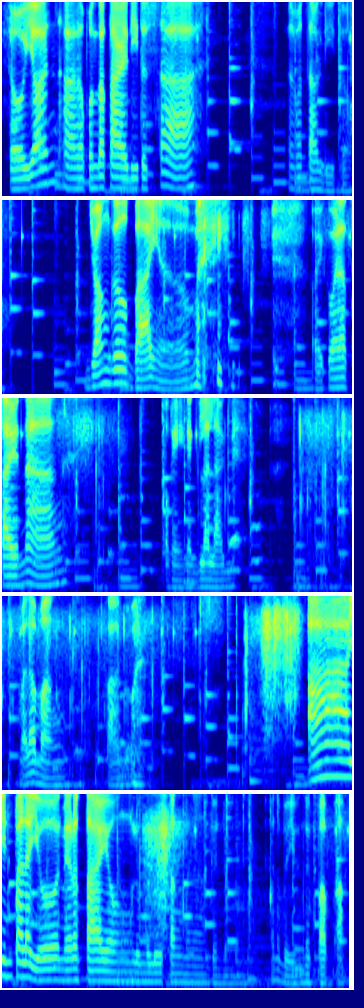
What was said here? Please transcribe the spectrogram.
So, yon ah, napunta tayo dito sa... Ano ba tawag dito? Jungle Biome. okay, kuha na tayo ng... Okay, naglalag. Malamang bago. ah, yun pala yun. Meron tayong lumulutang na ganun. Ano ba yun? Nag-pop up.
